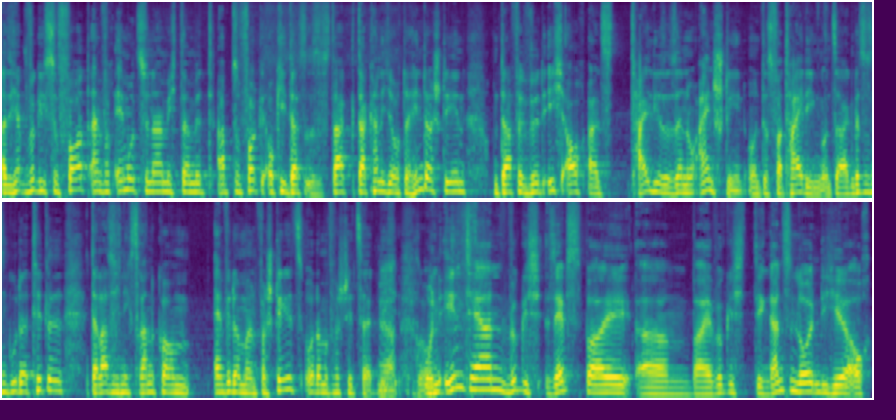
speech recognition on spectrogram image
Also ich habe wirklich sofort einfach emotional mich damit ab sofort. Okay, das ist es. Da, da kann ich auch dahinter stehen und dafür würde ich auch als Teil dieser Sendung einstehen und das verteidigen und sagen, das ist ein guter Titel. Da lasse ich nichts rankommen. Entweder man versteht's oder man versteht's halt nicht. Ja. So. Und intern wirklich, selbst bei, ähm, bei wirklich den ganzen Leuten, die hier auch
